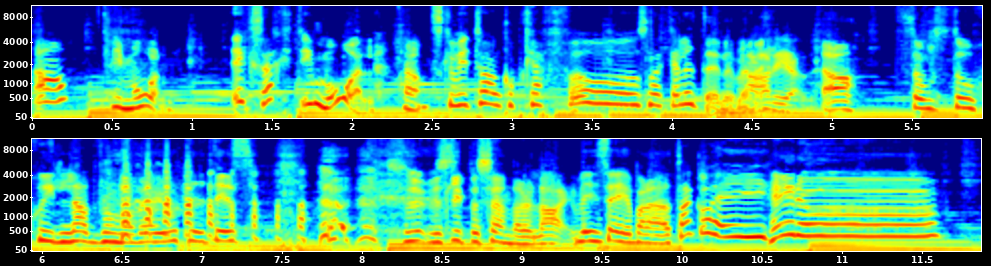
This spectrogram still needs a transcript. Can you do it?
Ja. I mål. Exakt, i mål. Ska vi ta en kopp kaffe och snacka lite nu? Ja, eller? det gör vi. Ja, som stor skillnad från vad vi har gjort hittills. Så vi slipper sända det live. Vi säger bara tack och hej! Hej då!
